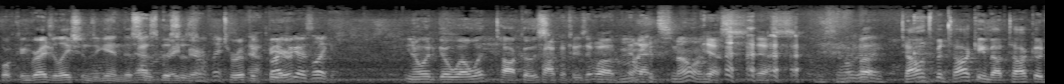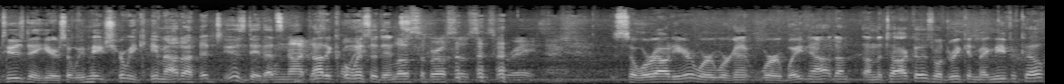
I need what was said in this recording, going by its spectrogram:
Well, congratulations again. This That's is this is beer. Terrific Yeah. Glad beer. you guys like it. You know what would go well with tacos. Taco Tuesday. Well, and I then- could smell them. Yes. Yes. Uh. Talon's been talking about Taco Tuesday here, so we made sure we came out on a Tuesday. That's Will not, not a coincidence. Los Sabrosos is great. So we're out here. We're we're gonna we're waiting out on, on the tacos. We're drinking Magnifico.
